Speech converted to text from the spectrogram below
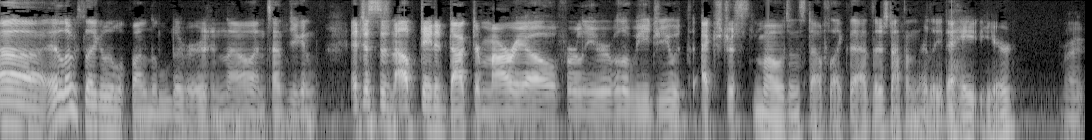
Uh, it looks like a little fun little diversion though, and since you can, it just is an updated Dr. Mario for your Luigi with extra modes and stuff like that. There's nothing really to hate here. Right.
